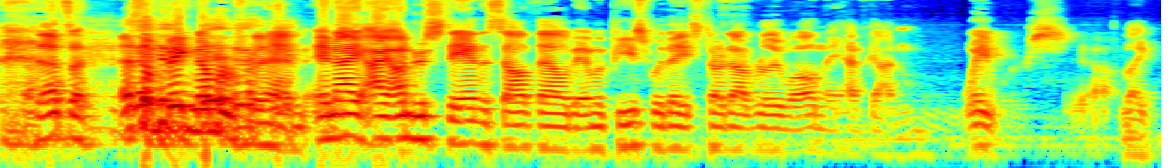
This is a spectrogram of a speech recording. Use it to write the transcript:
that's a that's a big number for them. And I, I understand the South Alabama piece where they started out really well and they have gotten way worse, Yeah. like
